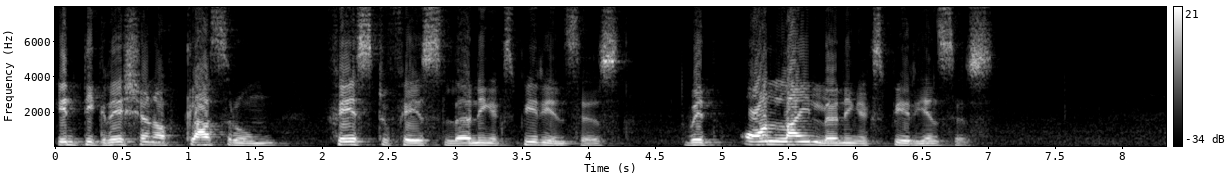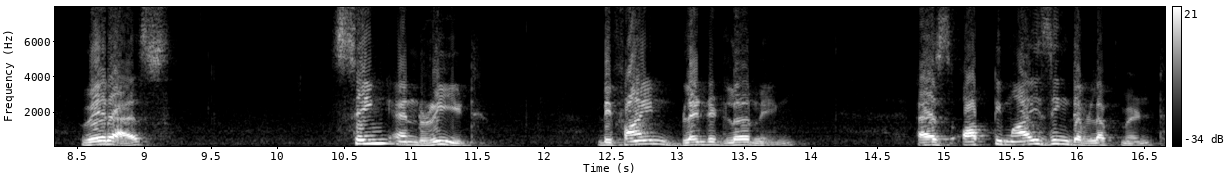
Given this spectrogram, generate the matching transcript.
integration of classroom face to face learning experiences with online learning experiences. Whereas Singh and Reed define blended learning as optimizing development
